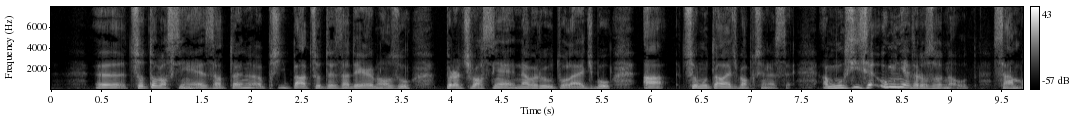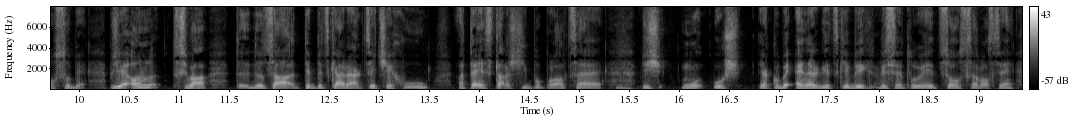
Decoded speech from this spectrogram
co to vlastně je za ten případ, co to je za diagnózu, proč vlastně navrhuju tu léčbu a co mu ta léčba přinese. A musí se umět rozhodnout sám o sobě. Protože on třeba docela typická reakce Čechů, a je starší populace, když mu už jakoby energicky vysvětluje, co se vlastně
